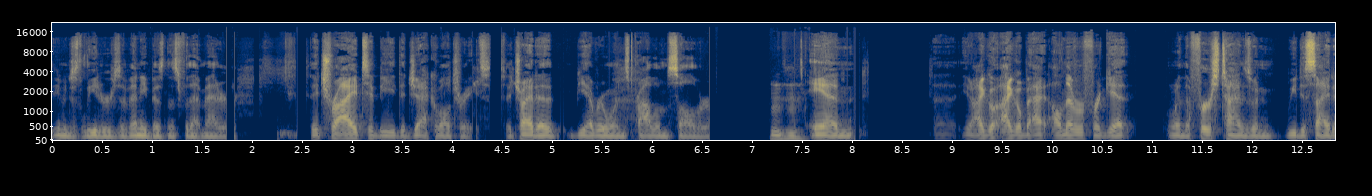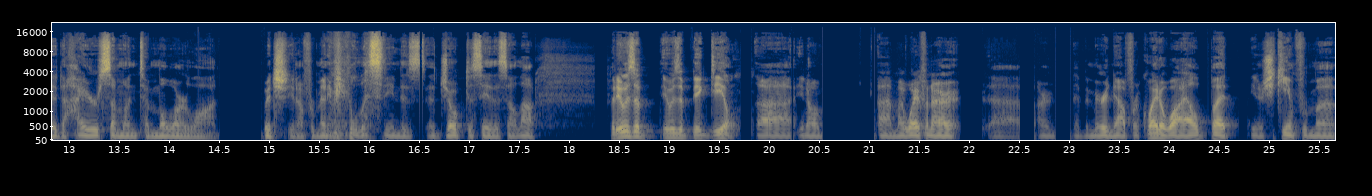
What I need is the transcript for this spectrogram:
even just leaders of any business for that matter. They try to be the jack of all trades. They try to be everyone's problem solver. Mm-hmm. And uh, you know, I go, I go back. I'll never forget one of the first times when we decided to hire someone to mow our lawn. Which you know, for many people listening, is a joke to say this out loud, but it was a it was a big deal. Uh, you know, uh, my wife and I are, uh, are have been married now for quite a while, but you know, she came from a,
